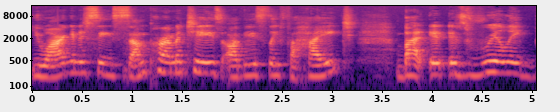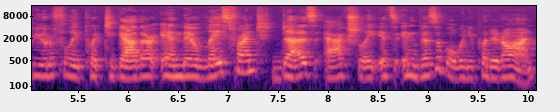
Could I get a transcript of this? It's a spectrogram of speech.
You are going to see some permatease, obviously for height, but it is really beautifully put together, and their lace front does actually, it's invisible when you put it on.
